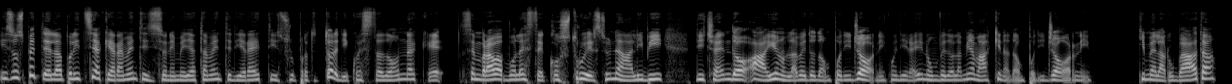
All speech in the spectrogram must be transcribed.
I sospetti della polizia chiaramente si sono immediatamente diretti sul protettore di questa donna che sembrava volesse costruirsi un alibi dicendo ah io non la vedo da un po' di giorni, dire io non vedo la mia macchina da un po' di giorni. Chi me l'ha rubata?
